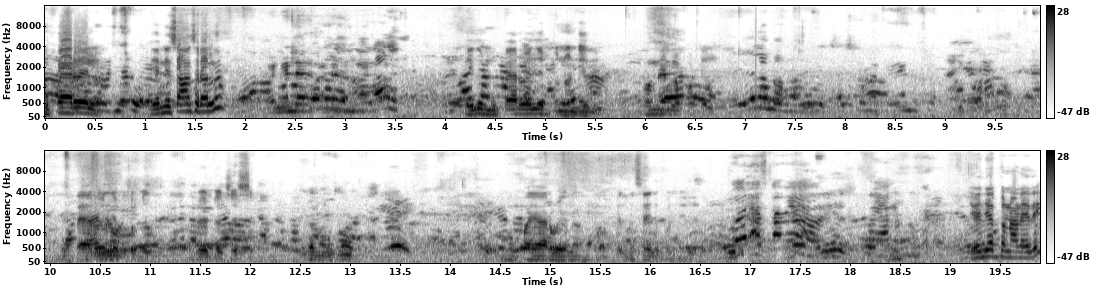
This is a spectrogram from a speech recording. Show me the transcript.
ముప్పై ఆరు వేలు. ఎన్ని సంవత్సరాలు? ఇది ముప్పై ఆరు వేలు చెప్తున్నట్టు ఇది. రెండేళ్ళ పొట్టేలు ముప్పై ఆరు వేలు చెప్తున్నది రేట్ వచ్చేసి. ముప్పై ఆరు వేలు అనుకో పెద్ద సైజు పొట్టేలు ఏం చెప్తున్నాను ఇది?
